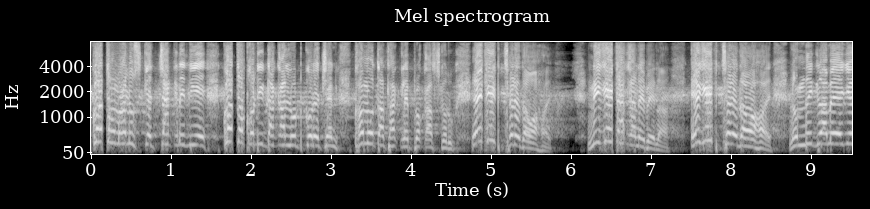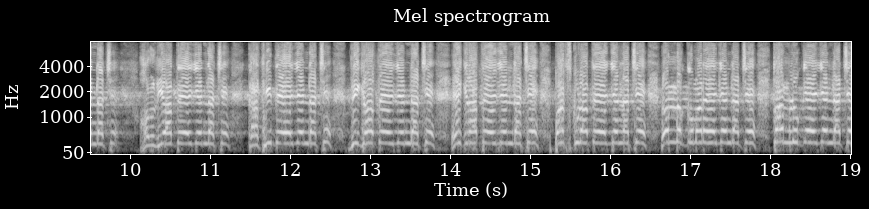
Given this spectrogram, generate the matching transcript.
কত মানুষকে চাকরি দিয়ে কত কোটি টাকা লুট করেছেন? ক্ষমতা থাকলে প্রকাশ করুক। এগিয়ে ছেড়ে দেওয়া হয়। নিজে টাকা নেবে না। এগেট ছেড়ে দেওয়া হয়। নন্দীগ্রামে এজেন্ট আছে, হলদিয়াতে এজেন্ট আছে, কাঁথিতে এজেন্ট আছে, দীঘাতে এজেন্ট আছে, এগরাতে এজেন্ট আছে, পাঁচকুড়াতে এজেন্ট আছে নন্দকুমারে এজেন্ট আছে, তমলুকে এজেন্ট আছে,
